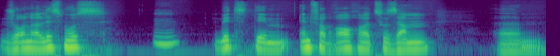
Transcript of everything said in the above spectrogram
Journalismus mhm. mit dem Endverbraucher zusammen, ähm,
